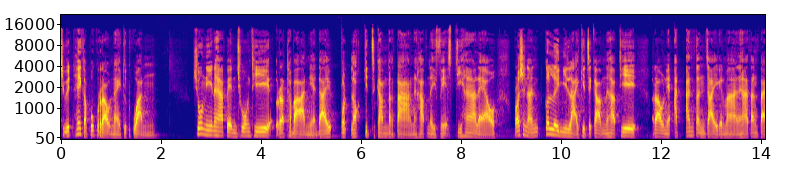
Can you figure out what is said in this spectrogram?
ชีวิตให้กับพวกเราในทุกๆวัน ช่วงนี้นะฮะเป็นช่วงที่รัฐบาลเนี่ยได้ปลดล็อกกิจกรรมต่างๆนะครับในเฟสที่ 5 แล้ว เพราะฉะนั้นก็เลยมีหลายกิจกรรมนะครับที่เราเนี่ยอัดอั้นตันใจกันมานะฮะตั้งแต่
